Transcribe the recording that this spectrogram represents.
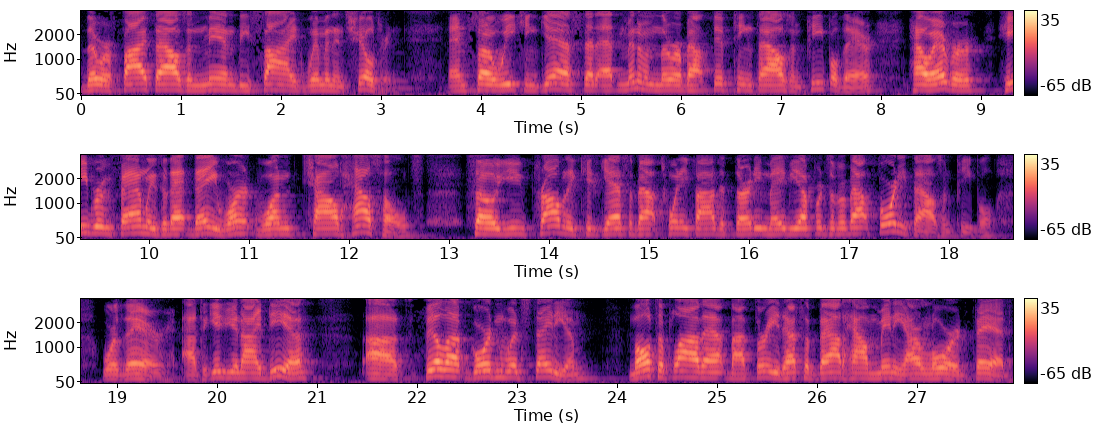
there were 5,000 men beside women and children. And so we can guess that at minimum there were about 15,000 people there. However, Hebrew families of that day weren't one child households. So you probably could guess about 25 to 30, maybe upwards of about 40,000 people were there. Uh, to give you an idea, uh, fill up Gordon Wood Stadium, multiply that by three, that's about how many our Lord fed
